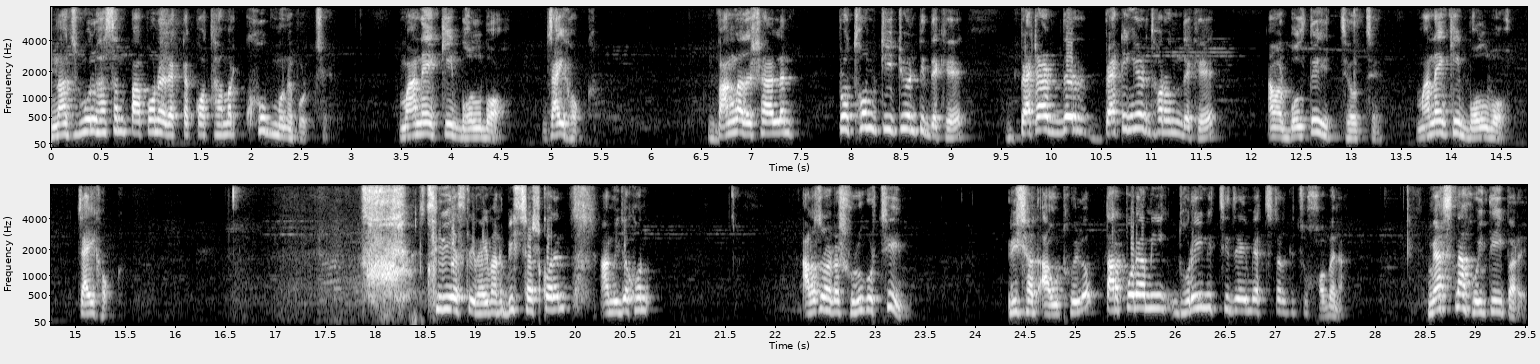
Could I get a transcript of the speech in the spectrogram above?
নাজমুল হাসান পাপনের একটা কথা আমার খুব মনে পড়ছে। মানে কি বলব? যাই হোক। বাংলাদেশ আয়ারল্যান্ড প্রথম টি টোয়েন্টি দেখে, ব্যাটারদের ব্যাটিংয়ের ধরন দেখে আমার বলতেই ইচ্ছে হচ্ছে। মানে কি বলব? যাই হোক। সিরিয়াসলি ভাই মানে বিশ্বাস করেন, আমি যখন আলোচনাটা শুরু করছি, রিশাদ আউট হইল। তারপরে আমি ধরেই নিচ্ছি যে এই ম্যাচটার কিছু হবে না। ম্যাচ না হইতেই পারে।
